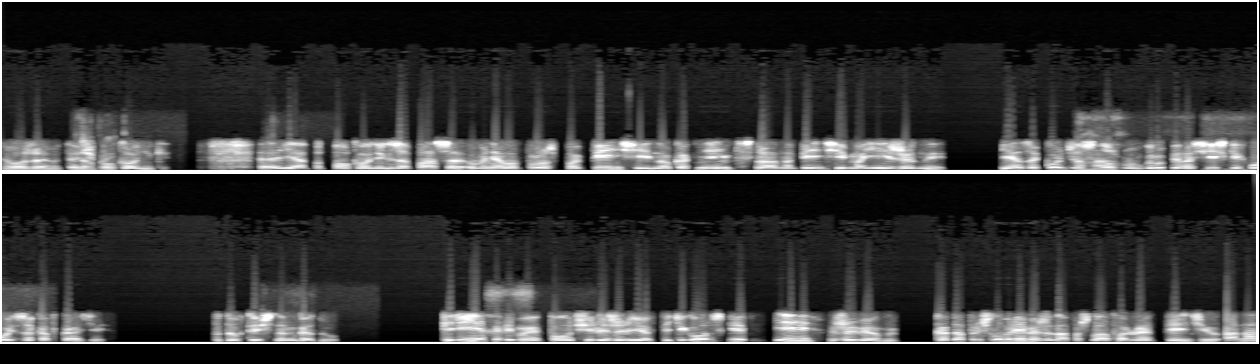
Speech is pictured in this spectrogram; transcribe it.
уважаемые товарищи Добрый. полковники. Э, я подполковник запаса. У меня вопрос по пенсии, но, как ни странно, пенсии моей жены. Я закончил ага. службу в группе российских войск за Кавказе в 2000 году. Переехали мы, получили жилье в Пятигорске и живем. Когда пришло время, жена пошла оформлять пенсию. Она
